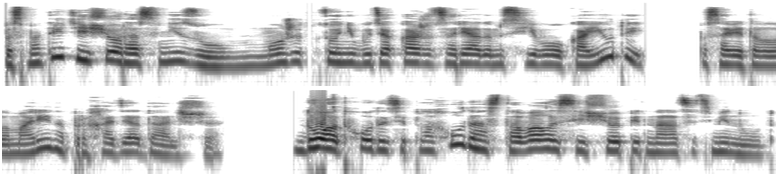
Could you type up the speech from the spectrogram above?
Посмотрите еще раз внизу, может кто-нибудь окажется рядом с его каютой, посоветовала Марина, проходя дальше. До отхода теплохода оставалось еще пятнадцать минут.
